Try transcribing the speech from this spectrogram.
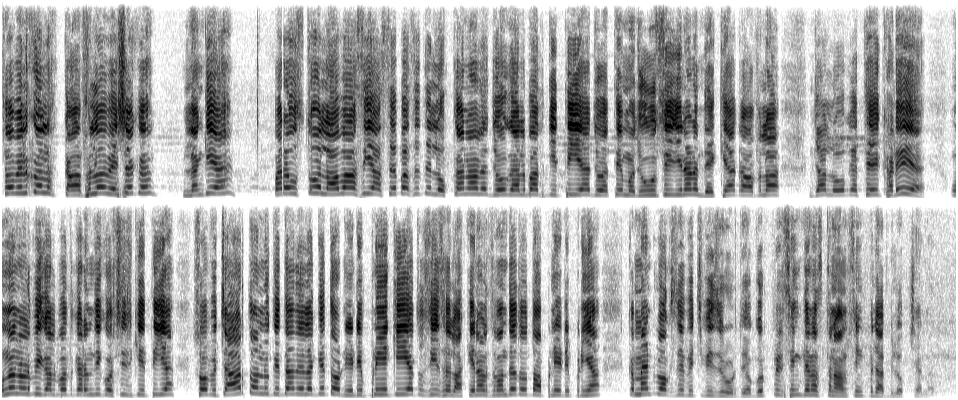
ਸੋ ਬਿਲਕੁਲ ਕਾਫਲਾ ਬੇਸ਼ੱਕ ਲੰਘਿਆ। ਹੈ, ਪਰ ਉਸ ਤੋਂ ਇਲਾਵਾ ਅਸੀਂ ਆਸੇ-ਪਾਸੇ ਦੇ ਲੋਕਾਂ ਨਾਲ ਜੋ ਗੱਲਬਾਤ ਕੀਤੀ ਹੈ, ਜੋ ਇੱਥੇ ਮੌਜੂਦ ਸੀ, ਜਿਨ੍ਹਾਂ ਨੇ ਦੇਖਿਆ ਕਾਫਲਾ ਜਾਂ ਲੋਕ ਇੱਥੇ ਖੜੇ ਹੈ, ਉਹਨਾਂ ਨਾਲ ਵੀ ਗੱਲਬਾਤ ਕਰਨ ਦੀ ਕੋਸ਼ਿਸ਼ ਕੀਤੀ ਹੈ। ਸੋ ਵਿਚਾਰ ਤੁਹਾਨੂੰ ਕਿੱਦਾਂ ਦੇ ਲੱਗੇ? ਤੁਹਾਡੀਆਂ ਟਿੱਪਣੀਆਂ ਕੀ ਹੈ? ਤੁਸੀਂ ਇਸ ਇਲਾਕੇ ਨਾਲ ਸੰਬੰਧਿਤ ਹੋ ਤਾਂ ਆਪਣੀਆਂ ਟਿੱਪਣੀਆਂ ਕਮੈਂਟ ਬਾਕਸ ਦੇ ਵਿੱਚ ਵੀ ਜ਼ਰੂਰ ਦਿਓ। ਗੁਰਪ੍ਰੀਤ ਸਿੰਘ ਦੇ ਨਾਲ ਸਤਨਾਮ ਸਿੰਘ, ਪੰਜਾਬੀ ਲੋਕ ਚੈਨਲ।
